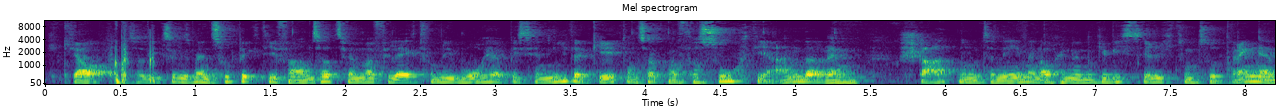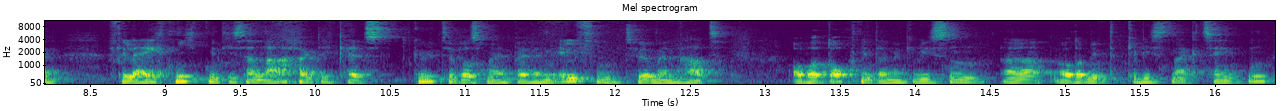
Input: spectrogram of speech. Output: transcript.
Ich glaube, also wie gesagt, das ist mein subjektiver Ansatz, wenn man vielleicht vom Niveau her ein bisschen niedergeht und sagt, man versucht die anderen Staaten, Unternehmen auch in eine gewisse Richtung zu drängen, vielleicht nicht mit dieser Nachhaltigkeitsgüte, was man bei den Elfentürmen hat, aber doch mit einer gewissen äh, oder mit gewissen Akzenten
